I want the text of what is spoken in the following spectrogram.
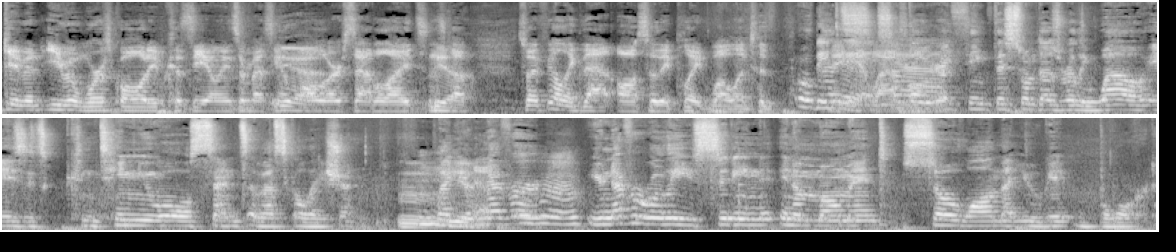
given even worse quality because the aliens are messing Yeah. up all of our satellites and Yeah. stuff. So I feel like that also they played well into Well, They that's did, yeah. I think this one does really well is its continual sense of escalation. Mm. Like you're Yeah. never mm-hmm. you're never really sitting in a moment so long that you get bored.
